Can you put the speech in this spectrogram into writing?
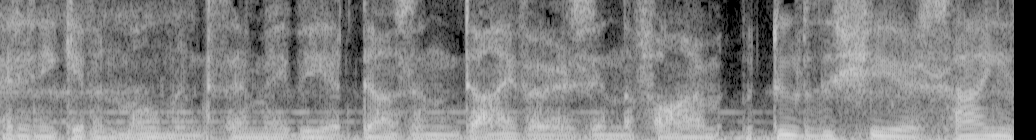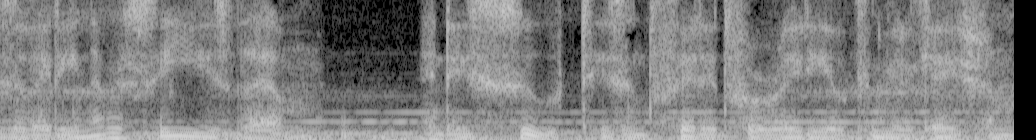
At any given moment, there may be a dozen divers in the farm, but due to the sheer size of it, he never sees them, and his suit isn't fitted for radio communication.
